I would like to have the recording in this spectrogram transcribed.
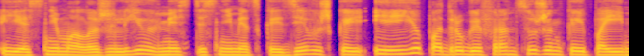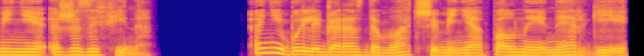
Я снимала жилье вместе с немецкой девушкой и ее подругой-француженкой по имени Жозефина. Они были гораздо младше меня, полны энергии.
